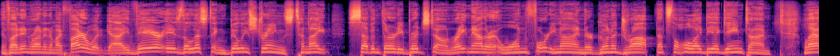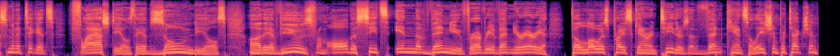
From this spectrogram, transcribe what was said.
if I didn't run into my firewood guy, there is the listing Billy Strings tonight. 730 Bridgestone. Right now they're at 149. They're going to drop. That's the whole idea game time. Last minute tickets, flash deals. They have zone deals. Uh, they have views from all the seats in the venue for every event in your area. The lowest price guarantee. There's event cancellation protection,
